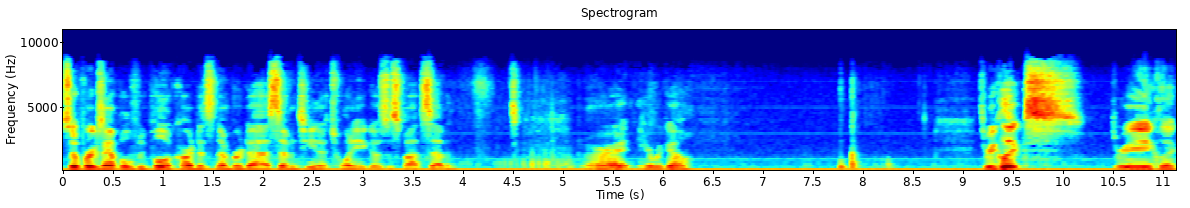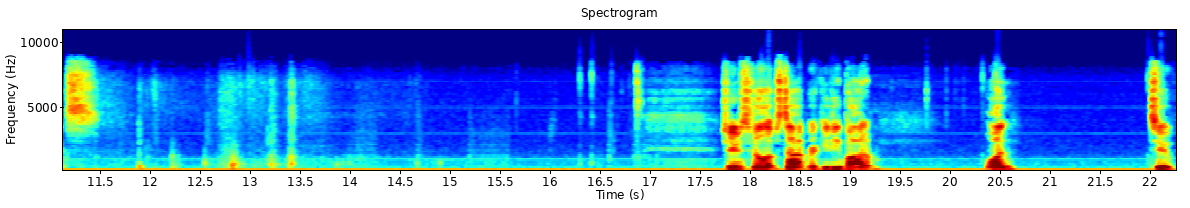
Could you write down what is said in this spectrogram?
So, for example, if we pull a card that's numbered uh, 17 of 20, it goes to spot 7. All right, here we go. Three clicks. Three clicks. James Phillips top, Ricky D bottom. One, two,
